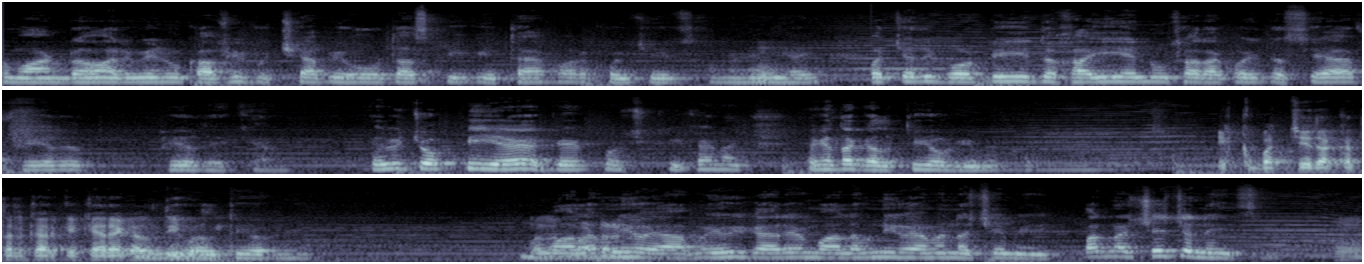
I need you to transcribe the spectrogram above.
ਵਾਲੇ ਵੀ ਇਹਨੂੰ ਕਾਫੀ ਪੁੱਛਿਆ ਵੀ ਹੋਰ ਦੱਸ ਕੀ ਕੀਤਾ ਪਰ ਕੋਈ ਚੀਜ਼ ਸਾਹਮਣੇ ਨਹੀਂ ਆਈ। ਬੱਚੇ ਦੀ ਬੋਡੀ ਦਿਖਾਈ ਇਹਨੂੰ ਸਾਰਾ ਕੁਝ ਦੱਸਿਆ ਫਿਰ ਫਿਰ ਦੇਖਿਆ। ਇਹ ਵੀ ਚੁੱਪ ਹੀ ਹੈ ਅੱਗੇ ਕੁਝ ਕੀ ਕਹਿਣਾ। ਇਹ ਕਹਿੰਦਾ ਗਲਤੀ ਹੋ ਗਈ ਮੇਰੇ ਕੋਲ। ਇੱਕ ਬੱਚੇ ਦਾ ਕਤਲ ਕਰਕੇ ਕਹਿ ਰਿਹਾ ਗਲਤੀ ਹੋ ਗਈ। ਗਲਤੀ ਹੋ ਗਈ। ਮਤਲਬ ਮਾਲਮ murder- ਨਹੀਂ ਹੋਇਆ ਮੈਂ ਉਹੀ ਕਹਿ ਰਿਹਾ ਮਾਲਮ ਨਹੀਂ ਹੋਇਆ ਮੈਂ ਨਸ਼ੇ ਮੇਂ ਪਰ ਨਸ਼ੇ 'ਚ ਨਹੀਂ ਸੀ। ਹੂੰ।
